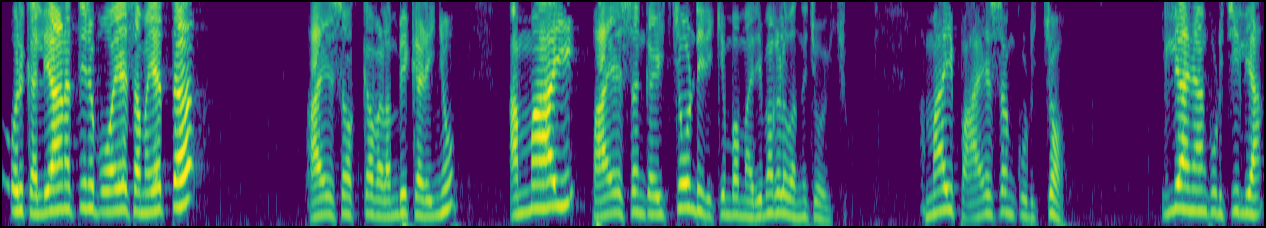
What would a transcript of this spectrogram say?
ഒരു കല്യാണത്തിന് പോയ സമയത്ത് പായസമൊക്കെ വിളമ്പിക്കഴിഞ്ഞു. അമ്മായി പായസം കഴിച്ചുകൊണ്ടിരിക്കുമ്പോൾ മരുമകൾ വന്ന് ചോദിച്ചു. അമ്മായി പായസം കുടിച്ചോ? ഇല്ല ഞാൻ കുടിച്ചില്ല.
